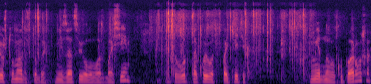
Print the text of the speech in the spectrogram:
все, что надо, чтобы не зацвел у вас бассейн. Это вот такой вот пакетик медного купороса.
